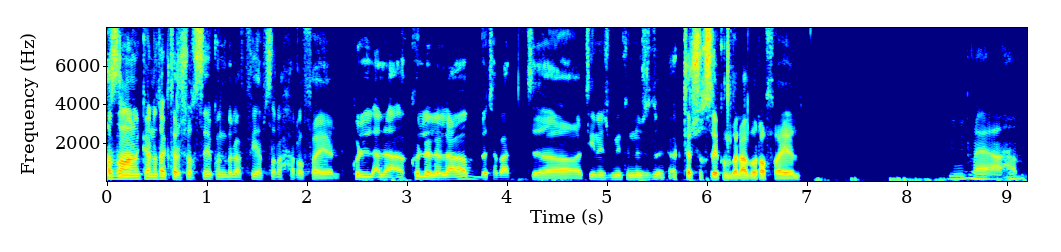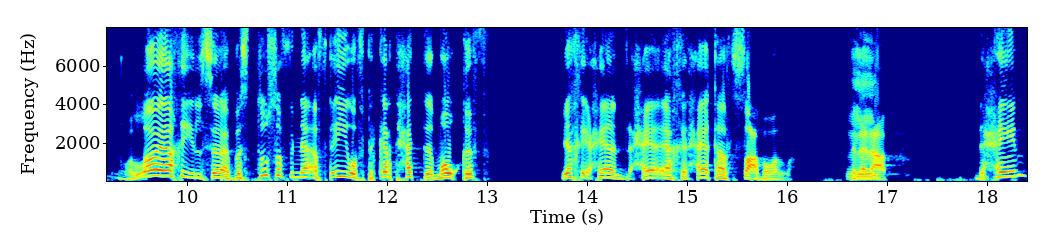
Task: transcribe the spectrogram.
أصلا أنا كانت أكثر شخصية كنت بلعب فيها بصراحة رافائيل. كل كل الألعاب تبعت Teenage Mutant Ninja أكثر شخصية كنت بلعبها رافائيل. آه. والله يا أخي السلام بس توصف إنها أفت... أيوه افتكرت حتى موقف يا أخي أحيانا الحياة يا أخي الحياة كانت صعبة والله في. الألعاب دحين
